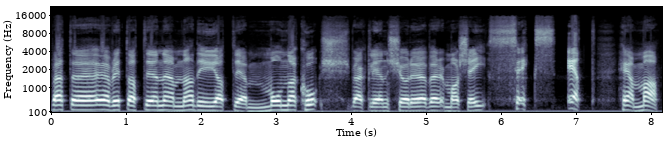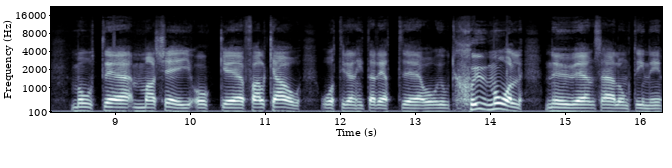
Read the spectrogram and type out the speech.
Värt eh, övrigt att eh, nämna det är ju att eh, Monaco verkligen kör över Marseille 6-1 hemma mot eh, Marseille och eh, Falcao återigen hittar rätt eh, och gjort sju mål nu eh, så här långt in i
